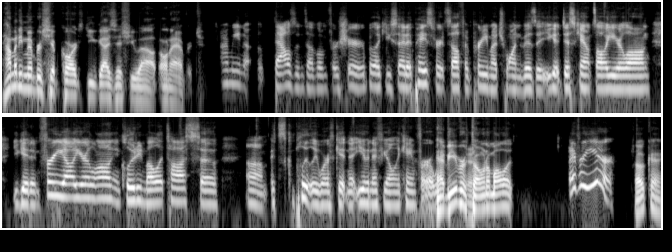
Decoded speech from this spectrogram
How many membership cards do you guys issue out on average? I mean, uh, thousands of them for sure. But like you said, it pays for itself in pretty much one visit. You get discounts all year long. You get in free all year long, including mullet toss. So um, it's completely worth getting it, even if you only came for a week. Have you ever Yeah. thrown a mullet? Every year. Okay.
